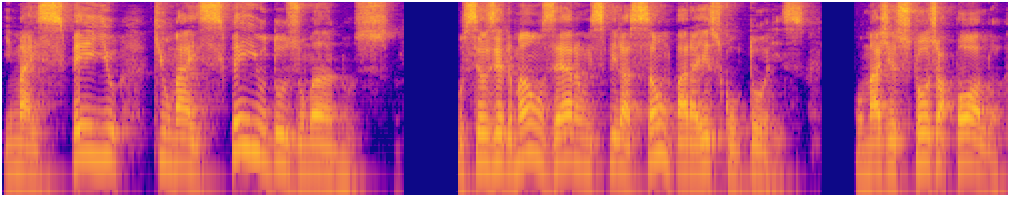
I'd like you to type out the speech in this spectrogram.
e mais feio que o mais feio dos humanos. Os seus irmãos eram inspiração para escultores. O majestoso Apolo,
